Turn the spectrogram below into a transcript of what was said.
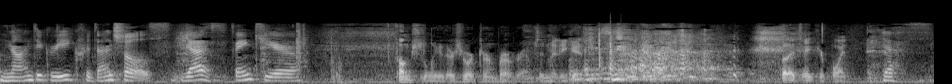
Non-degree credentials. Yes, thank you. Functionally, they're short-term programs in many cases. but I take your point. Yes.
